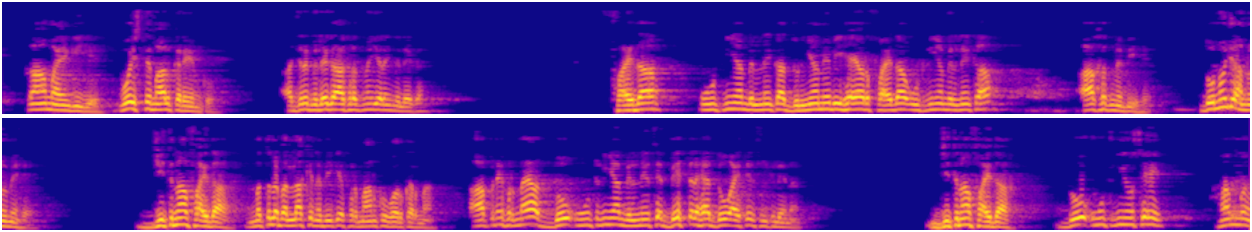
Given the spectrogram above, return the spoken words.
کام آئیں گی یہ۔ وہ استعمال کریں ان کو۔ اجر ملے گا آخرت میں یا نہیں ملے گا؟ فائدہ اونٹنیاں ملنے کا دنیا میں بھی ہے اور فائدہ اونٹنیاں ملنے کا آخرت میں بھی ہے۔ دونوں جہانوں میں ہے۔ جتنا فائدہ مطلب اللہ کے نبی کے فرمان کو غور کرنا۔ آپ نے فرمایا، دو اونٹنیاں ملنے سے بہتر ہے دو آیتیں سیکھ لینا۔ جتنا فائدہ، دو اونٹنیوں سے ہم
